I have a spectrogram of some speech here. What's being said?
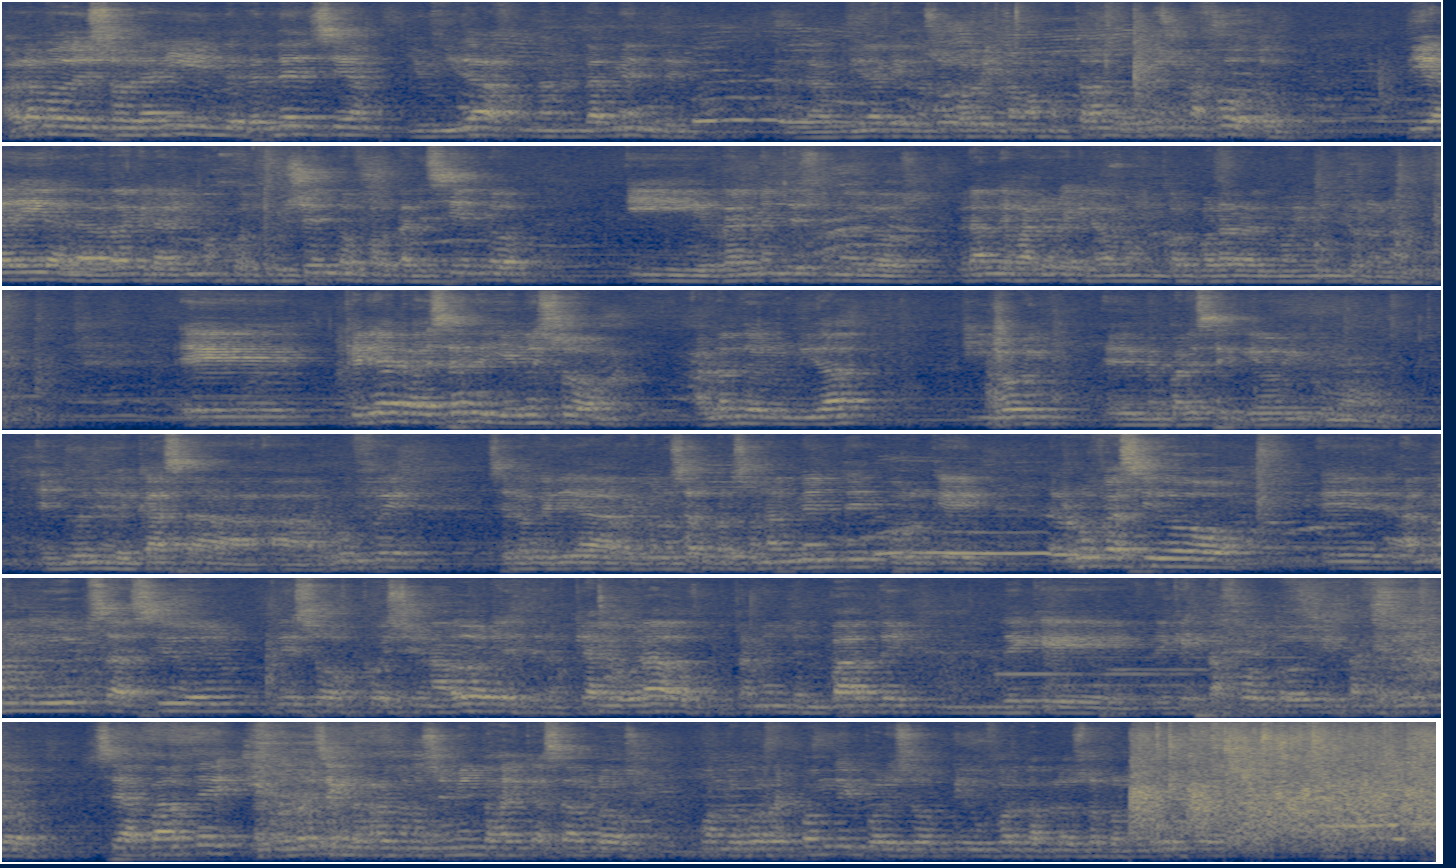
Hablamos de soberanía, independencia y unidad fundamentalmente, la unidad que nosotros hoy estamos mostrando, porque es una foto, día a día la verdad que la venimos construyendo, fortaleciendo y realmente es uno de los grandes valores que le vamos a incorporar al movimiento aeronáutico. Eh, quería agradecer y en eso, hablando de la unidad, y hoy eh, me parece que hoy como el dueño de casa a Rufe, se lo quería reconocer personalmente porque el Rufe ha sido eh, al mando de UPSA ha sido de esos cohesionadores de los que ha logrado justamente en parte de que, de que esta foto que estamos viendo sea parte y me parece que los reconocimientos hay que hacerlos cuando corresponde y por eso pido un fuerte aplauso por el grupo.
